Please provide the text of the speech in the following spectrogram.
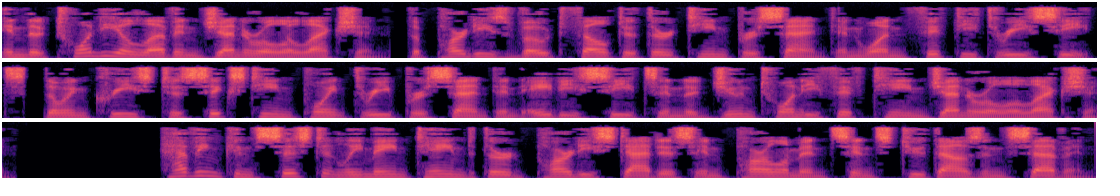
In the 2011 general election, the party's vote fell to 13% and won 53 seats, though increased to 16.3% and 80 seats in the June 2015 general election. Having consistently maintained third-party status in parliament since 2007,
